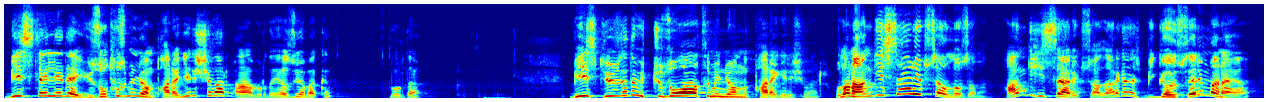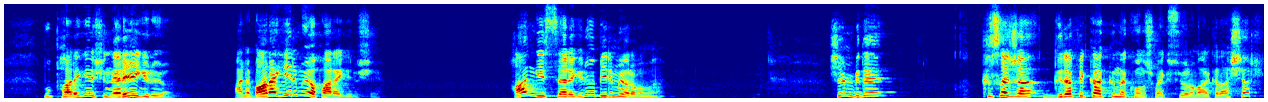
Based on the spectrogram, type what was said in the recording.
BIST 50'de 130 milyon para girişi var. Aa burada yazıyor bakın. Burada. BIST yüzde de 316 milyonluk para girişi var. Ulan hangi hisseler yükseldi o zaman? Hangi hisseler yükseldi arkadaş? Bir gösterin bana ya. Bu para girişi nereye giriyor? Hani bana girmiyor para girişi. Hangi hisselere giriyor bilmiyorum ama. Şimdi bir de kısaca grafik hakkında konuşmak istiyorum arkadaşlar.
